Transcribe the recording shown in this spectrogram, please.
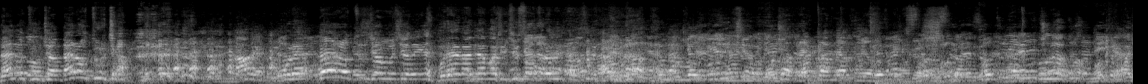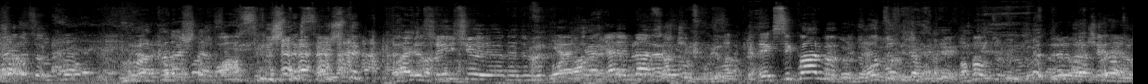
Ben oturacağım, ben oturacağım. Abi buraya ben oturacağım hocam. Buraya benden başka kimse oturamayacak. Hocam reklam yapmayalım. Arkadaşlar sıkıştık sıkıştık. Hayır şey içiyor ya nedir bu? Gel gel Emre abi. Eksik var mı? Otur. Baba otur. Şey otur.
